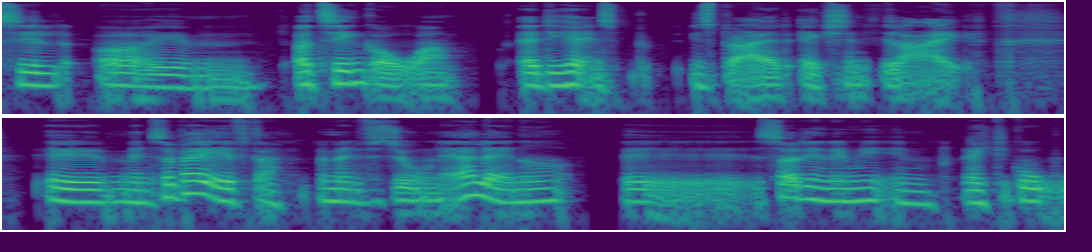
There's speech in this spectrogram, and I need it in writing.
til at, øh, at tænke over, at det her inspired action eller ej. Øh, men så bagefter, når manifestationen er landet, øh, så er det nemlig en rigtig god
